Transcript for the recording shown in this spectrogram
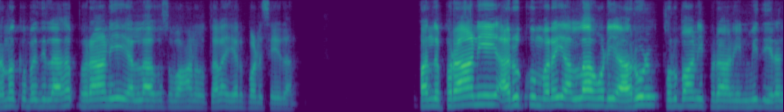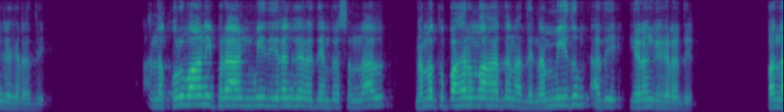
நமக்கு பதிலாக பிராணியை அல்லாஹு சுபஹானுத்தாலா ஏற்பாடு செய்தான். அந்த பிராணியை அறுக்கும் வரை அல்லாஹுடைய அருள் குர்பானி பிராணியின் மீது இறங்குகிறது. அந்த குர்பானி பிராணி மீது இறங்குகிறது என்று சொன்னால் நமக்கு பகரமாக தான் அது நம்மீதும் அது இறங்குகிறது. அந்த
